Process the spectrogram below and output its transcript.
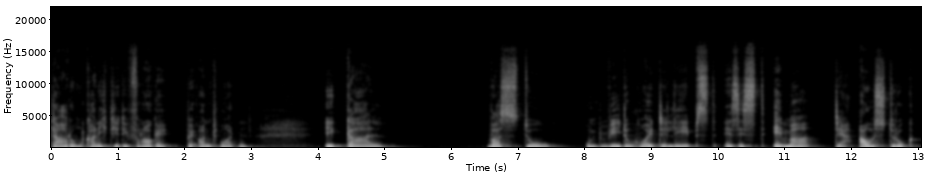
Darum kann ich dir die Frage beantworten. Egal, was du und wie du heute lebst, es ist immer der Ausdruck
